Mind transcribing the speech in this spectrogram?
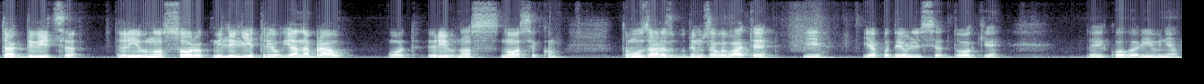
І так, дивіться, рівно 40 мл я набрав. От, рівно з носиком. Тому зараз будемо заливати і я подивлюся, доки, до якого рівня.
